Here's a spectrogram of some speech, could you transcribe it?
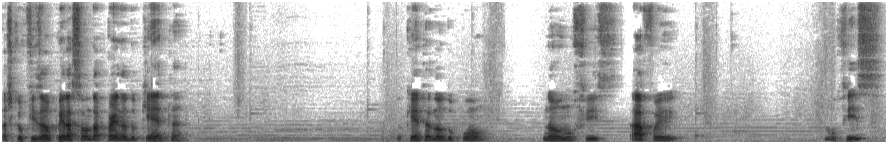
acho que eu fiz a operação da perna do Kenta. Do Kenta não, do Kwon. Não, não fiz. Ah, foi. Não fiz?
